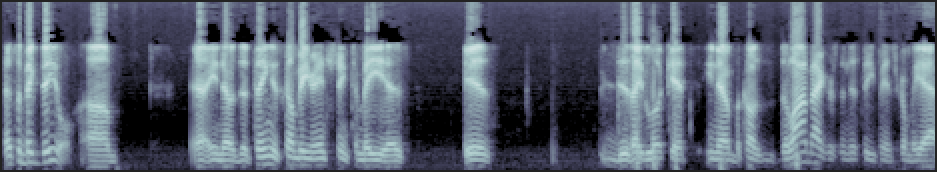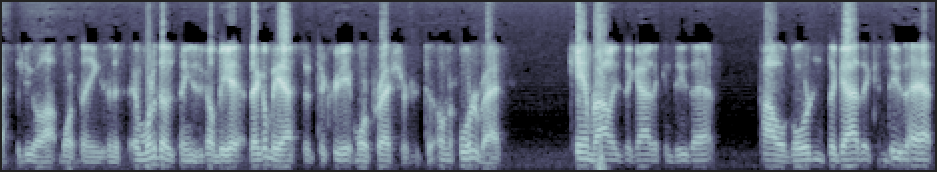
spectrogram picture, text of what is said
that's a big deal. Um, uh, you know, the thing that's going to be interesting to me is is do they look at you know because the linebackers in this defense are going to be asked to do a lot more things, and, and one of those things is going to be they're going to be asked to, to create more pressure to, on the quarterback. Cam Riley's the guy that can do that. Powell Gordon's the guy that can do that.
